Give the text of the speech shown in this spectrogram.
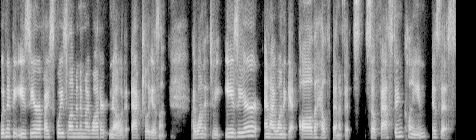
wouldn't it be easier if I squeeze lemon in my water? No, it actually isn't. I want it to be easier and I want to get all the health benefits. So, fasting clean is this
